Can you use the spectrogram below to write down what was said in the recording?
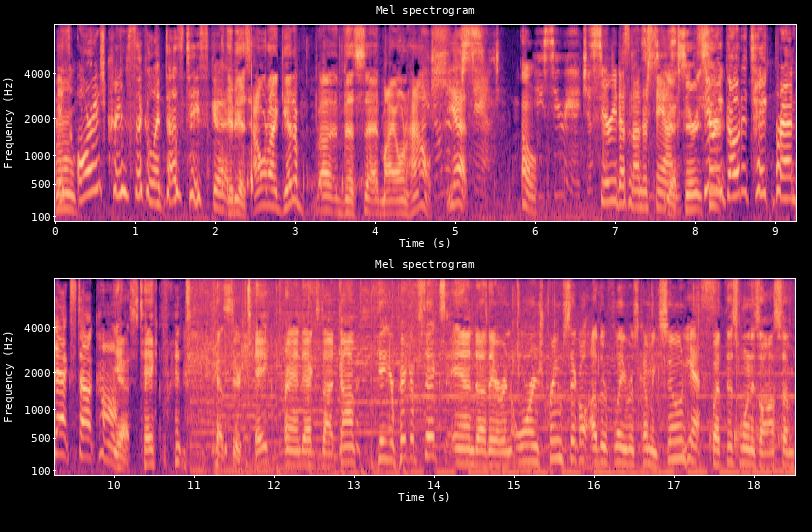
It's orange creamsicle. It does taste good. it is. How would I get a, uh, this at my own house? Yes. Understand. Oh. Hey Siri, I just Siri doesn't understand. Yeah, Siri- Siri- go to takebrandx.com. Yes, take yes, sir. TakeBrandX.com. Get your pickup sticks, and uh, they're an orange creamsicle. Other flavors coming soon. Yes. but this one is awesome,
